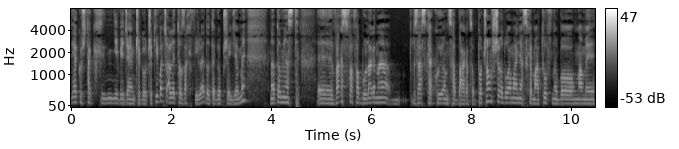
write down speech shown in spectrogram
jakoś tak nie wiedziałem czego oczekiwać, ale to za chwilę, do tego przejdziemy. Natomiast e, warstwa fabularna zaskakująca bardzo. Począwszy od łamania schematów, no bo mamy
